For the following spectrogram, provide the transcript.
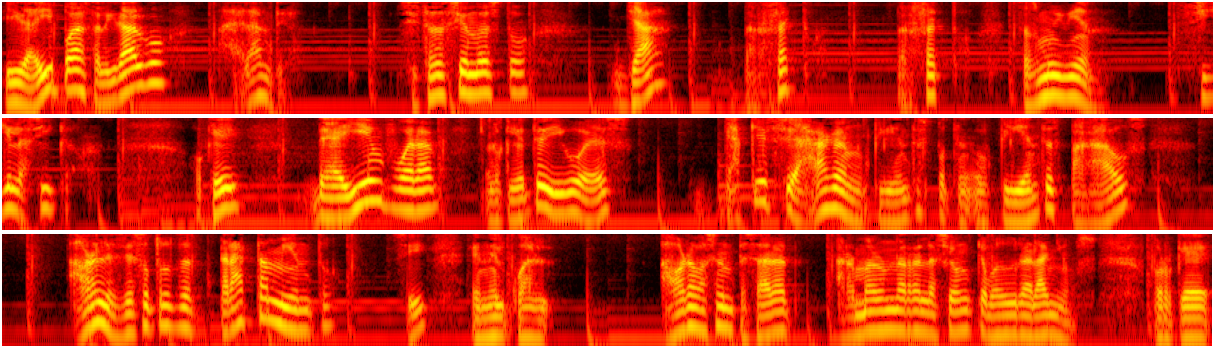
y de ahí pueda salir algo, adelante. Si estás haciendo esto ya, perfecto, perfecto. Estás muy bien. Síguela así, cabrón. ¿Ok? De ahí en fuera, lo que yo te digo es, ya que se hagan clientes o clientes pagados, ahora les des otro tratamiento, ¿sí? En el cual ahora vas a empezar a armar una relación que va a durar años. Porque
